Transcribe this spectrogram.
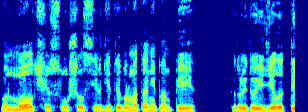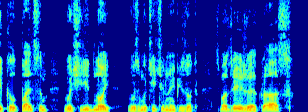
Он молча слушал сердитое бормотание Помпея, который то и дело тыкал пальцем в очередной возмутительный эпизод. — Смотри же, Крас,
